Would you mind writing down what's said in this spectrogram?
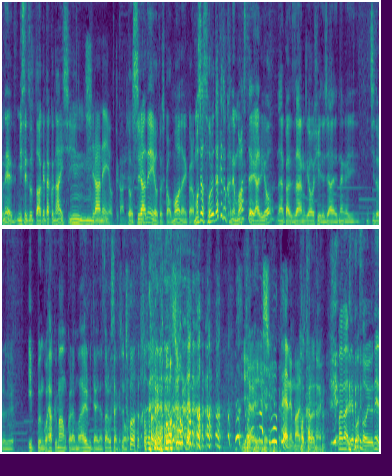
ね店ずっと開けたくないし、うんうん、知らねえよって感じ、ね、知らねえよとしか思わないから。もちろんそれだけの金もらせたらやるよ。なんか残業費でじゃあなんか1ドル1分500万くらいもらえるみたいなそれは嘘やけど。いやいやいや仕事やねんマジでわからないまあまあでもそういうね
